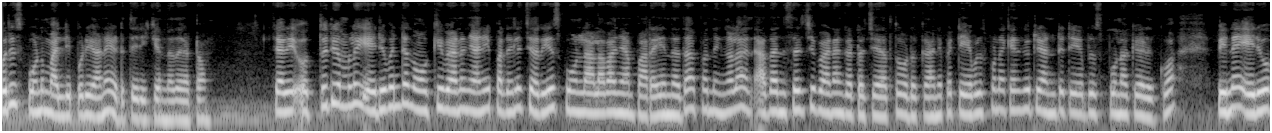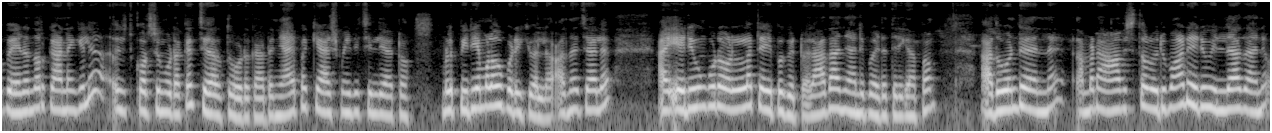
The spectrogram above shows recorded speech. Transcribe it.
ഒരു സ്പൂണ് മല്ലിപ്പൊടിയാണ് എടുത്തിരിക്കുന്നത് കേട്ടോ. ചെറിയ ഒത്തിരി നമ്മൾ എരിവിന്റെ നോക്കി വേണം. ഞാൻ ഈ പറഞ്ഞതിൽ ചെറിയ സ്പൂണിലെ അളവാണ് ഞാൻ പറയുന്നത്. അപ്പോൾ നിങ്ങൾ അതനുസരിച്ച് വേണം കേട്ടോ ചേർത്ത് കൊടുക്കാൻ. ഇപ്പോൾ ടേബിൾ സ്പൂണൊക്കെ ആണെങ്കിൽ ഒരു രണ്ട് ടേബിൾ സ്പൂണൊക്കെ എടുക്കുക. പിന്നെ എരിവ് വേണമെന്നവർക്കാണെങ്കിൽ കുറച്ചും കൂടെ ഒക്കെ ചേർത്ത് കൊടുക്കാം കേട്ടോ. ഞാനിപ്പോൾ കാശ്മീരി ചില്ലി കേട്ടോ നമ്മൾ പിരിയമുളക് പൊടിക്കുമല്ലോ. അതെന്ന് വെച്ചാൽ ആ എരിവും കൂടെ ഉള്ള ടൈപ്പ് കിട്ടുമല്ലോ. അതാണ് ഞാനിപ്പോൾ എടുത്തിരിക്കുന്നത്. അപ്പം അതുകൊണ്ട് തന്നെ നമ്മുടെ ആവശ്യത്തോട് ഒരുപാട് എരിവ് ഇല്ലാതാനും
